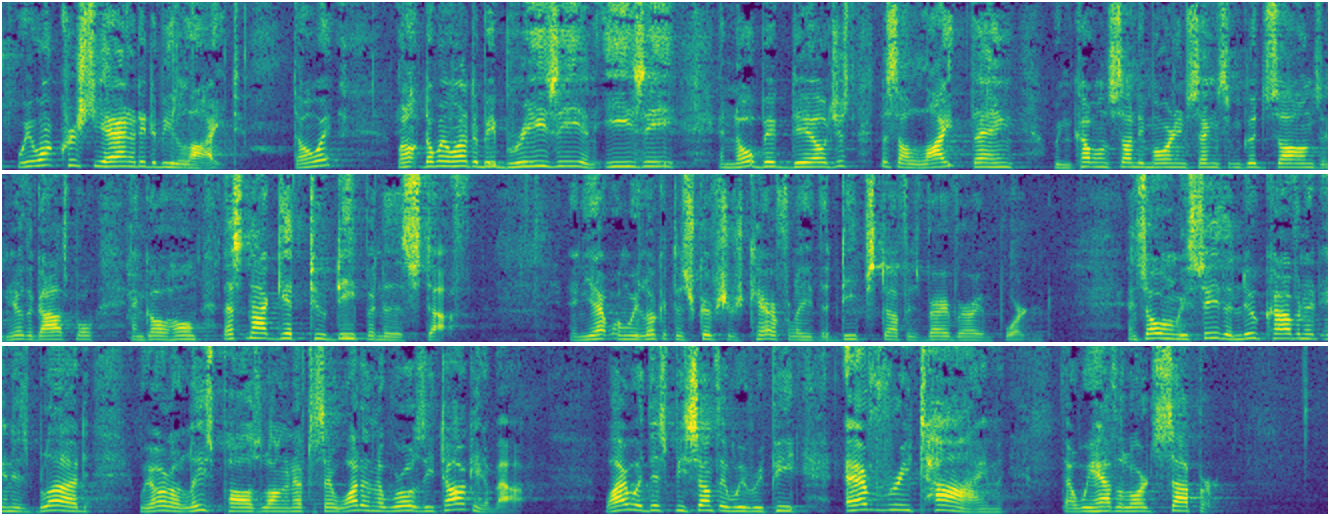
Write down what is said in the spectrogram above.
we want Christianity to be light, don't we? Don't we want it to be breezy and easy and no big deal? Just, just a light thing. We can come on Sunday morning, sing some good songs, and hear the gospel and go home. Let's not get too deep into this stuff. And yet, when we look at the scriptures carefully, the deep stuff is very, very important. And so, when we see the new covenant in his blood, we ought to at least pause long enough to say, what in the world is he talking about? Why would this be something we repeat every time that we have the Lord's Supper?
